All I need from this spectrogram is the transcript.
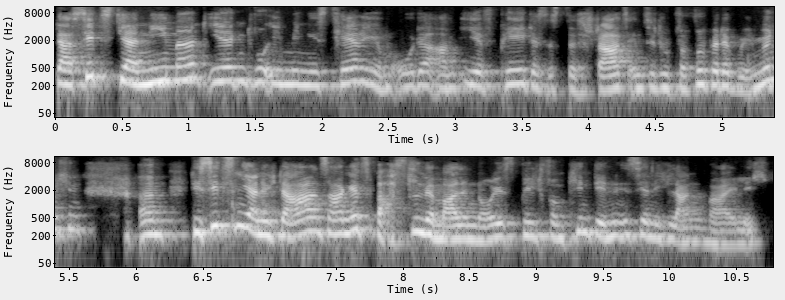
da sitzt ja niemand irgendwo im Ministerium oder am IFP, das ist das Staatsinstitut für Frühpädagogik in München, ähm, die sitzen ja nicht da und sagen, jetzt basteln wir mal ein neues Bild vom Kind, denen ist ja nicht langweilig.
